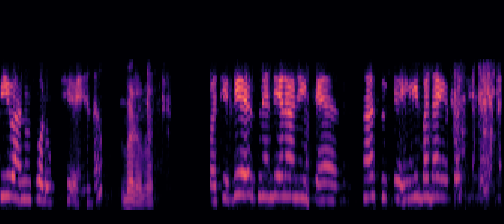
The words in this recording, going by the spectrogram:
પીવાનું થોડુંક છે એને. બરોબર. પછી દેશ ને દેરાણી છે સાસુ છે એ બધા પછી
